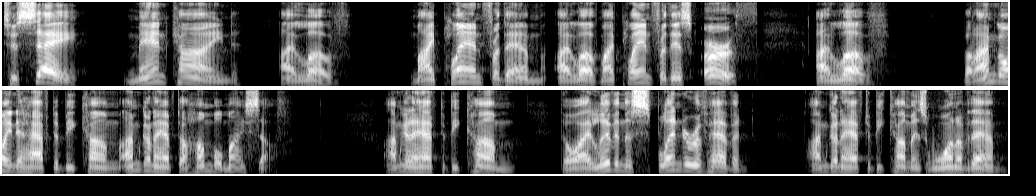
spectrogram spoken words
to say, Mankind I love. My plan for them I love. My plan for this earth I love. But I'm going to have to become, I'm going to have to humble myself. I'm going to have to become, though I live in the splendor of heaven, I'm going to have to become as one of them.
